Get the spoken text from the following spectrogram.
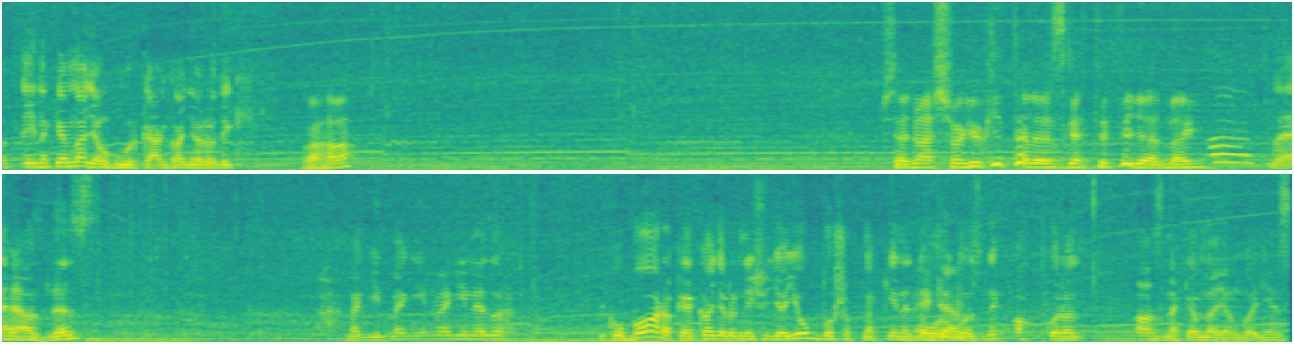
az én nekem nagyon hurkán kanyarodik. Aha. És egymást fogjuk itt előzgetni, figyeld meg. Hát, ne, az lesz. Megint, megint, megint ez a... Mikor balra kell kanyarodni, és ugye a jobbosoknak kéne Igen. dolgozni, akkor az, az nekem nagyon ganyez.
